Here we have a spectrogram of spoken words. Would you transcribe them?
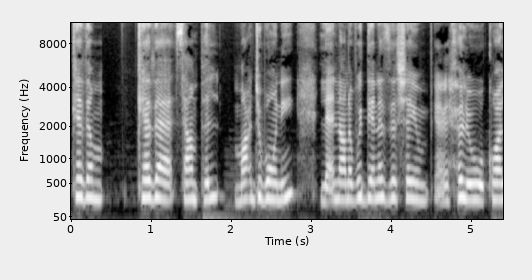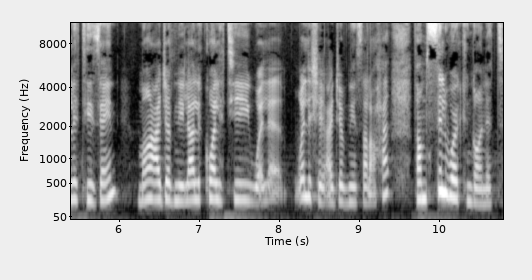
كذا كذا sample ما عجبوني لأن أنا ودي أنزل شيء يعني حلو و quality زين. ما عجبني لا ال quality ولا ولا شيء عجبني صراحة. ف I'm still on it.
